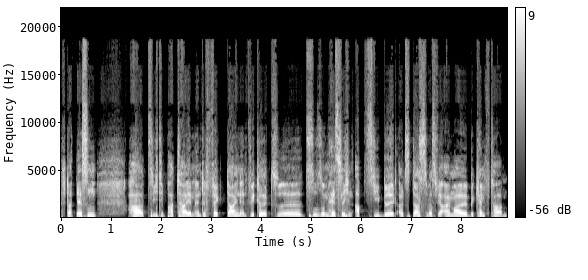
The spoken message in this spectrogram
Stattdessen hat sich die Partei im Endeffekt dahin entwickelt äh, zu so einem hässlichen Abziehbild als das, was wir einmal bekämpft haben.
